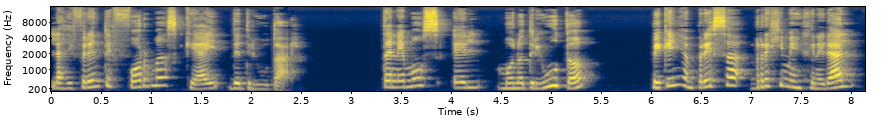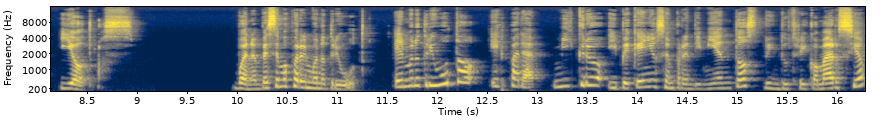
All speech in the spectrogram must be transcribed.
las diferentes formas que hay de tributar. Tenemos el monotributo, pequeña empresa, régimen general y otros. Bueno, empecemos por el monotributo. El monotributo es para micro y pequeños emprendimientos de industria y comercio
